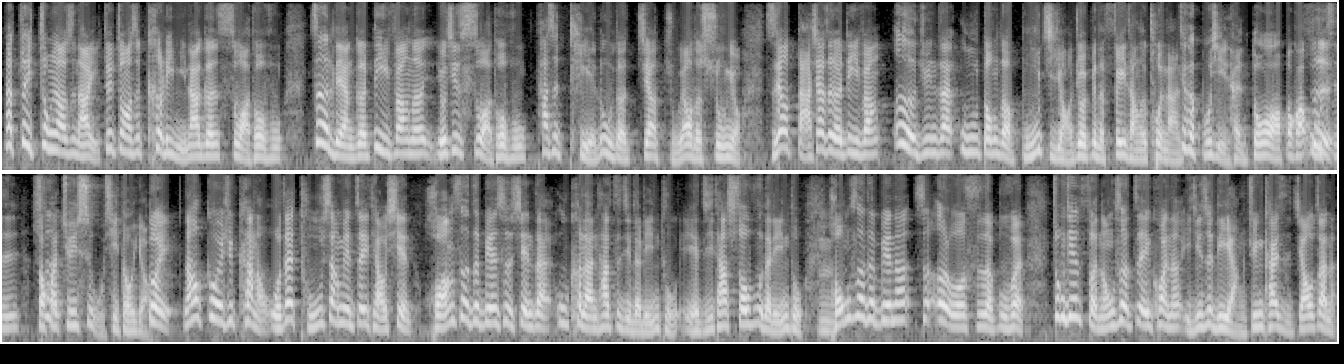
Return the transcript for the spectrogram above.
那最重要是哪里？最重要是克里米纳跟斯瓦托夫这两个地方呢，尤其是斯瓦托夫，它是铁路的较主要的枢纽。只要打下这个地方，俄军在乌东的补给哦，就会变得非常的困难。这个补给很多哦，包括物资，包括军事武器都有。对，然后各位去看了，我在图上面这一条线，黄色这边是现在乌克兰它自己的领土以及它收复的领土，红色这边呢是俄罗斯的部分，中间粉红色这一块呢已经是两军开始交战了。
